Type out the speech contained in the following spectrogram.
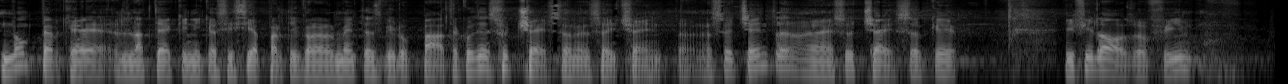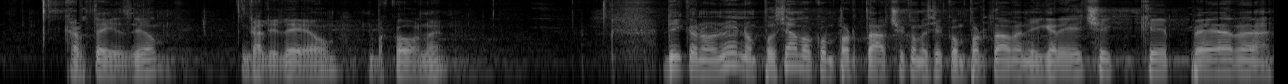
non perché la tecnica si sia particolarmente sviluppata. Cos'è successo nel Seicento? Nel Seicento è successo che i filosofi, Cartesio, Galileo, Bacone, dicono noi non possiamo comportarci come si comportavano i greci che, per,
